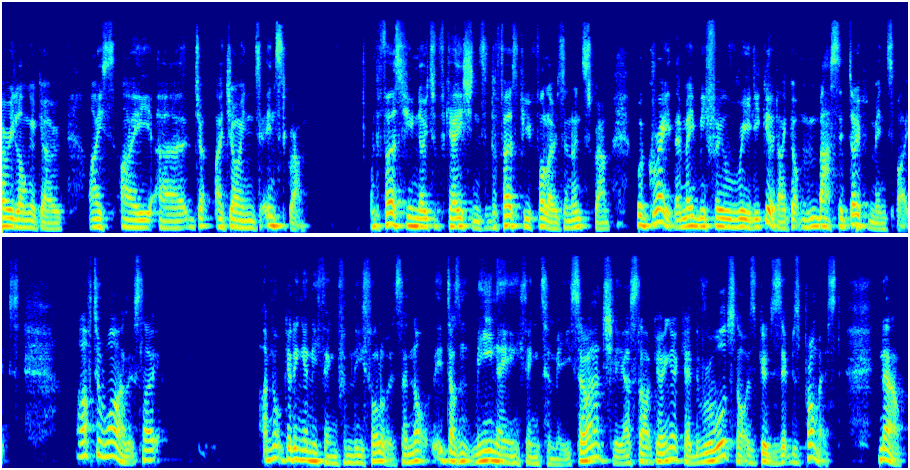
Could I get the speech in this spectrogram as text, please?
very long ago. I I uh, jo- I joined Instagram. And the first few notifications, the first few follows on Instagram were great. They made me feel really good. I got massive dopamine spikes. After a while, it's like, I'm not getting anything from these followers. They're not, it doesn't mean anything to me. So actually, I start going, okay, the reward's not as good as it was promised. Now,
